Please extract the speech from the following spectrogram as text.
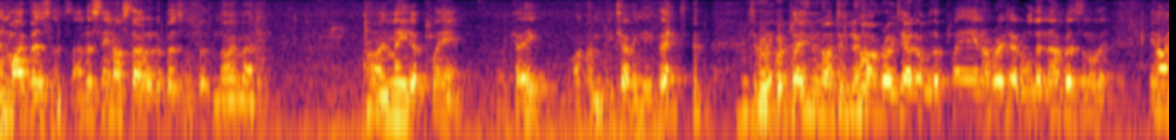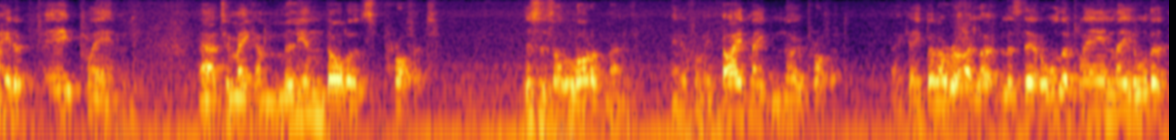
in my business. Understand I started a business with no money. I made a plan, okay? I couldn't be telling you that to make a plan and I didn't know. I wrote out all the plan, I wrote out all the numbers and all that. And I had a big plan uh, to make a million dollars profit. This is a lot of money you know, for me. I had made no profit, okay? But I, I listed out all the plan, made all the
